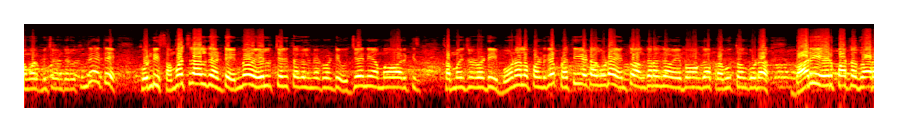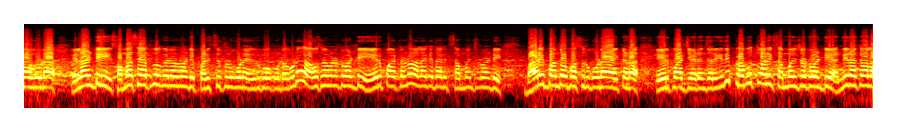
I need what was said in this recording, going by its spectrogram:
సమర్పించడం జరుగుతుంది. అయితే కొన్ని సంవత్సరాలుగా అంటే ఎన్నో ఏళ్ళు చరిత్ర కలిగినటువంటి ఉజ్జయిని అమ్మవారికి సంబంధించినటువంటి బోనాల పండుగ ప్రతి ఏటా కూడా ఎంతో అంగరంగ వైభవంగా ప్రభుత్వం కూడా భారీ ఏర్పాట్ల ద్వారా కూడా ఎలాంటి సమస్యాత్మకమైనటువంటి పరిస్థితులు కూడా ఎదుర్కోకుండా కూడా అవసరమైనటువంటి ఏర్పాట్లను అలాగే దానికి సంబంధించినటువంటి భారీ బందోబస్తును కూడా ఇక్కడ ఏర్పాటు చేయడం జరిగింది. ప్రభుత్వానికి సంబంధించినటువంటి అన్ని రకాల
